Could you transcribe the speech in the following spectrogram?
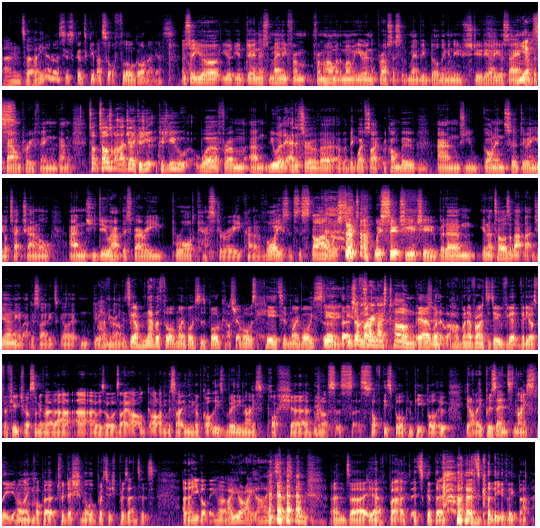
And uh, yeah, no, it's just good to keep that sort of flow going, I guess. and so you're, you're you're doing this mainly from from home at the moment you're in the process of maybe building a new studio you were saying with the soundproofing and damning tell, tell us about that journey because you because you were from um, you were the editor of a, of a big website Recombu Hmm. and you've gone into doing your tech channel and you do have this very broadcastery kind of voice it's a style which suits which suits YouTube but um you know tell us about that journey about deciding to go it and do it on your own See, I've never thought of my voice as broadcaster. I've always hated my voice. you, and, uh, you the have this very nice tone Yeah, when, uh, whenever I had to do vi- videos for Future or something like that, uh, I was always like, "Oh God, I'm going to start." You know, I've got these really nice, posh, uh, you know, s- s- softly spoken people who, you know, they present nicely. You know, like Mm. proper traditional British presenters. And then you got me going, "Oh, you're right, guys, it's fun." and uh, yeah, but it's good that it's good that you think that.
